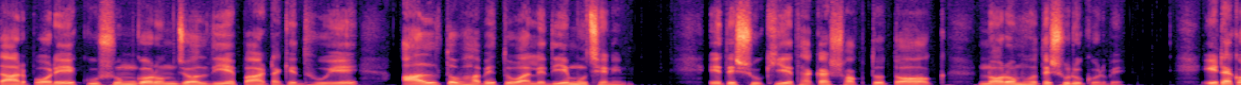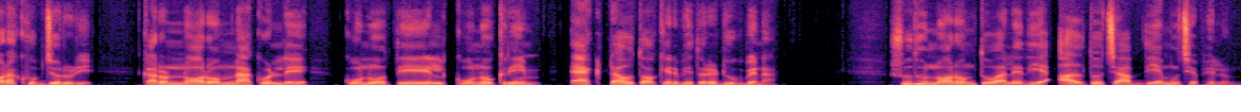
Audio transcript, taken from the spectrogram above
তারপরে কুসুম গরম জল দিয়ে পাটাকে ধুয়ে আলতোভাবে তোয়ালে দিয়ে মুছে নিন। এতে শুকিয়ে থাকা শক্ত ত্বক নরম হতে শুরু করবে। এটা করা খুব জরুরি, কারণ নরম না করলে কোনো তেল, কোনো ক্রিম একটাও ত্বকের ভেতরে ঢুকবে না। শুধু নরম তোয়ালে দিয়ে আলতো চাপ দিয়ে মুছে ফেলুন।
